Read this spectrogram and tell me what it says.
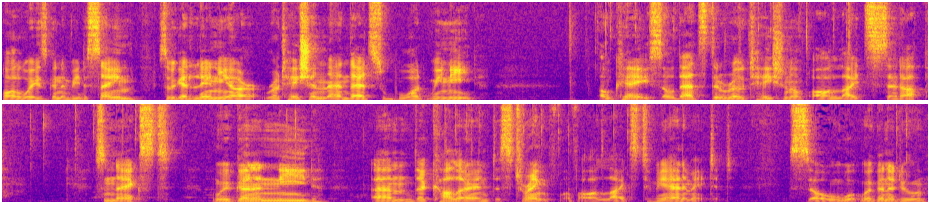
always gonna be the same so we get linear rotation and that's what we need Okay, so that's the rotation of our lights set up. So next, we're gonna need um, the color and the strength of our lights to be animated. So what we're gonna do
